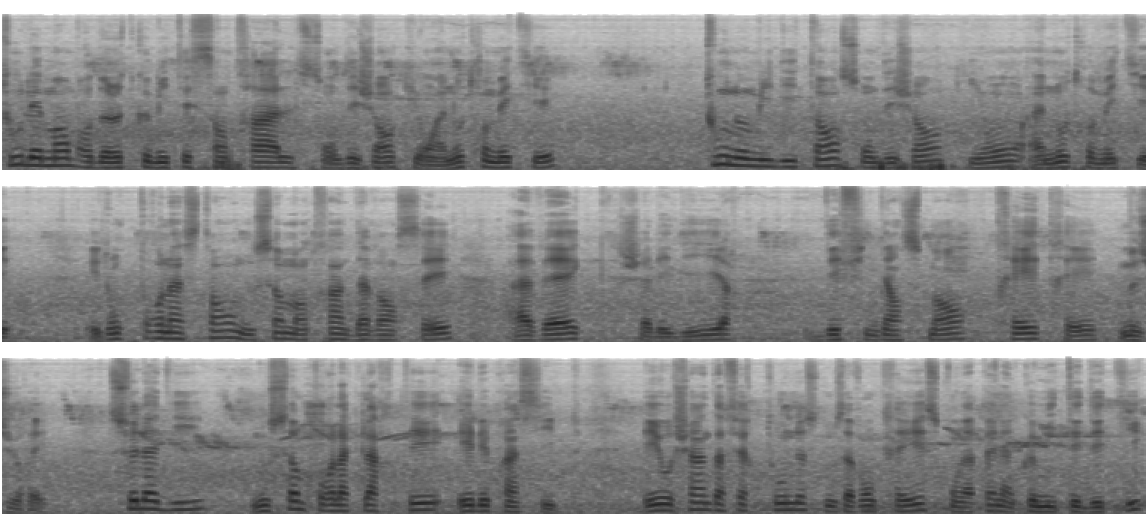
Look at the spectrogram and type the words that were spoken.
Tous les membres de notre comité central sont des gens qui ont un autre métier. Tous nos militants sont des gens qui ont un autre métier. Et donc pour l'instant, nous sommes en train d'avancer avec, j'allais dire, des financements très très mesurés. Cela dit, nous sommes pour la clarté et les principes. Et au sein d'affaires Tunis, nous avons créé ce qu'on appelle un comité d'éthique.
